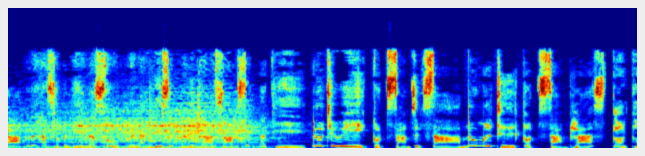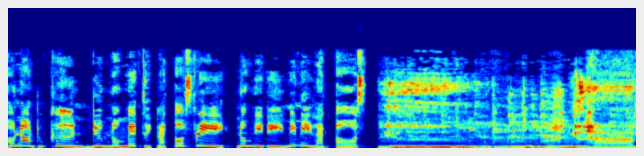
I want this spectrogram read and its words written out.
รักพฤหัสบดีและศุกร์เวลา 20นาฬิกา30 นาที ดูทีวีกด 33 ดูมือถือกด3 plus ก่อนเข้านอนทุกคืน ดื่มนมเมจิกแลคโตสฟรี นมดีๆ ไม่มีแลคโตส You have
